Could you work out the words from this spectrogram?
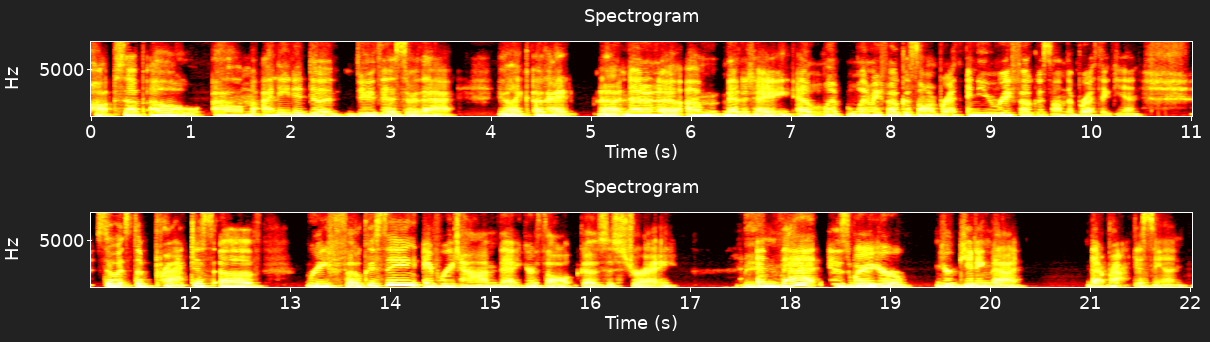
pops up, oh, um, I needed to do this or that. You're like, okay, uh, no, no, no, I'm meditating. Uh, let, let me focus on my breath. And you refocus on the breath again. So it's the practice of refocusing every time that your thought goes astray. Man. And that is where you're you're getting that that practice in.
